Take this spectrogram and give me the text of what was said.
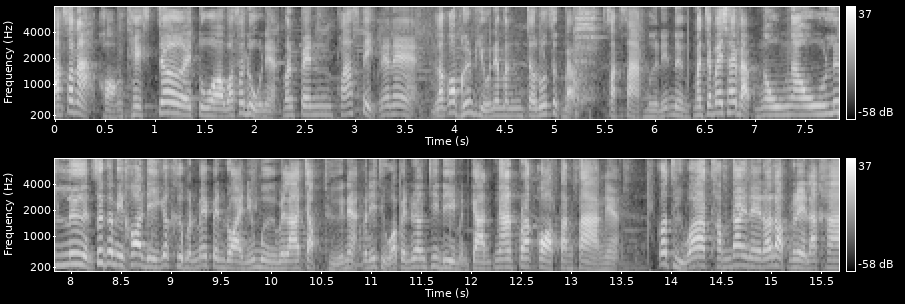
ลักษณะของ texture ไอตัววัสดุเนี่ยมันเป็นพลาสติกแน่ๆ แล้วก็พื้นผิวเนี่ยมันจะรู้สึกแบบสักๆมือนิดนึง มันจะไม่ใช่แบบเงาเงาๆลื่นๆ ซึ่งก็มีข้อดีก็คือมันไม่เป็นรอยนิ้วมือเวลาจับถือเนี่ยวันนี้ถือว่าเป็นเรื่องที่ดีเหมือนกันงานประกอบต่างๆเนี่ยก็ถือว่าทำได้ในระดับเรทราคา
